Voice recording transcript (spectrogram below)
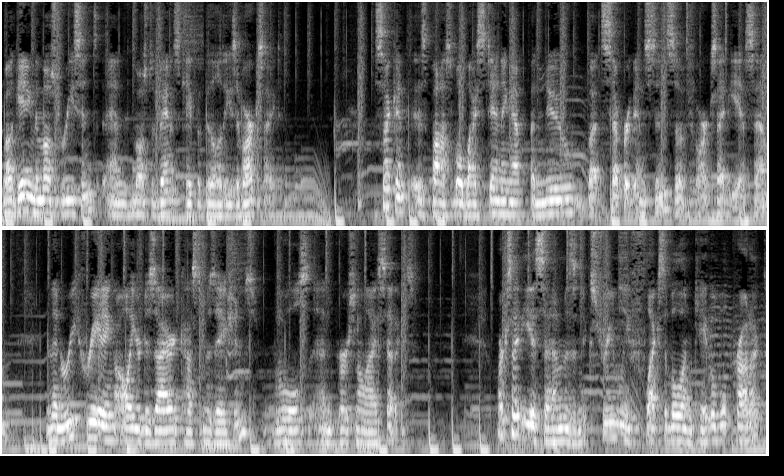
while gaining the most recent and most advanced capabilities of ArcSight. The second is possible by standing up a new but separate instance of ArcSight ESM and then recreating all your desired customizations, rules, and personalized settings. ArcSight ESM is an extremely flexible and capable product,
